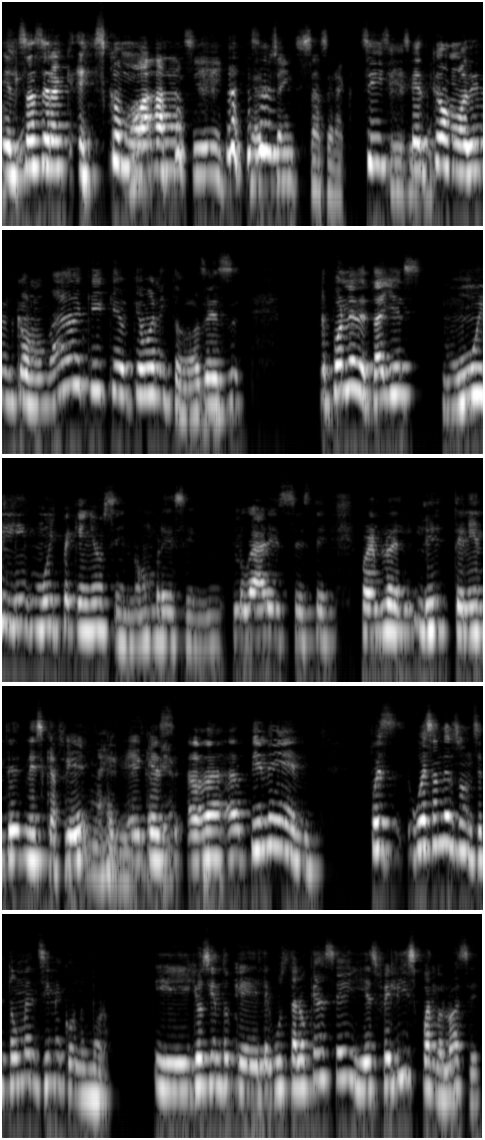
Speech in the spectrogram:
el ¿Ah, sí? Sazerac es como, Ah, ah, sí, Saint Sazerac. sí, sí, sí, es como, dices como, ah, qué, qué, qué bonito. O sea, es, te pone detalles muy, muy pequeños en nombres, en lugares, este, por ejemplo, el teniente Nescafé, Ah, que, el es, ajá, ah, tiene, pues, Wes Anderson se toma el cine con humor, y yo siento que le gusta lo que hace y es feliz cuando lo hace,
